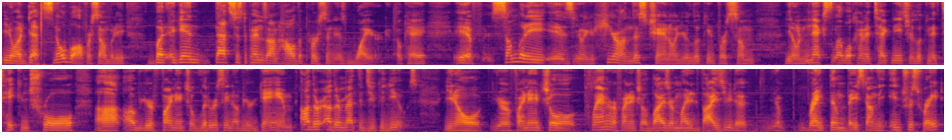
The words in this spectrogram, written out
you know, a debt snowball for somebody. But again, that just depends on how the person is wired, okay? If somebody is, you know, you're here on this channel you're looking for some, you know, next level kind of techniques. You're looking to take control uh, of your financial literacy and of your game. Are there other methods you can use? You know, your financial planner or financial advisor might advise you to you know, rank them based on the interest rate,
